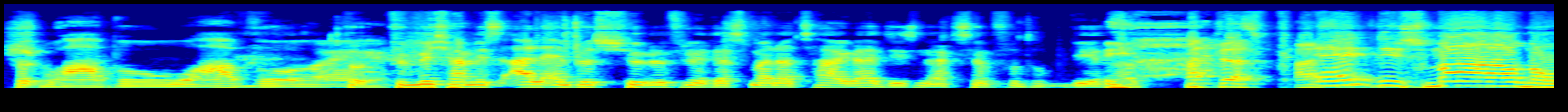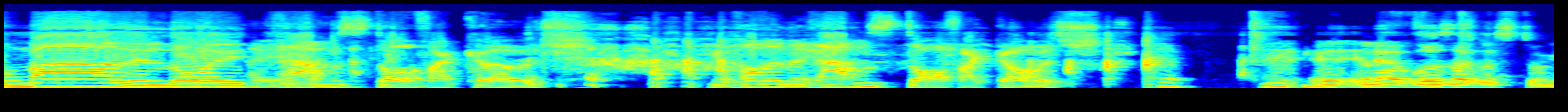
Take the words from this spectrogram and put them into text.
Schwabo, Wabo, ey. Für mich haben jetzt alle Empress Children für den Rest meiner Tage halt diesen Akzent von Truppen gehabt. das passt. Endlich mal normale Leute. Ramsdorfer Coach. Wir wollen einen Ramsdorfer Coach. In, in der rosa Rüstung.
